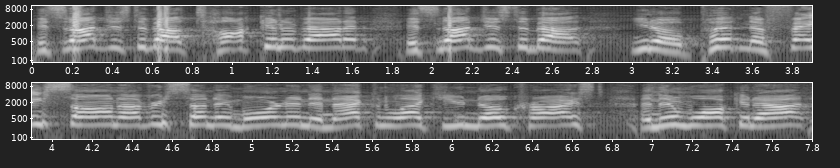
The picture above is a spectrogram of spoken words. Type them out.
It's not just about talking about it. It's not just about, you know, putting a face on every Sunday morning and acting like you know Christ and then walking out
